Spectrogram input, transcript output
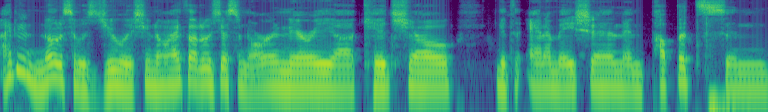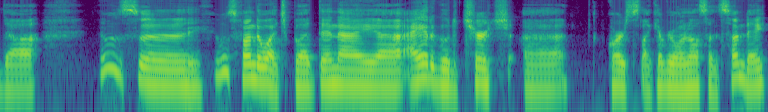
I didn't notice it was Jewish. You know, I thought it was just an ordinary uh, kid show with animation and puppets, and uh, it was uh, it was fun to watch. But then I uh, I had to go to church, uh, of course, like everyone else on Sunday,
